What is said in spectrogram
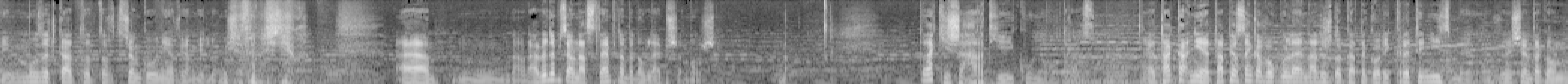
I muzyczka to, to w ciągu, nie wiem, ilu mi się wymyśliła. E, dobra, ale będę pisał następne, będą lepsze może. To taki żart, jejku, no od razu. E, taka, nie, ta piosenka w ogóle należy do kategorii kretynizmy. Wymyśliłem taką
